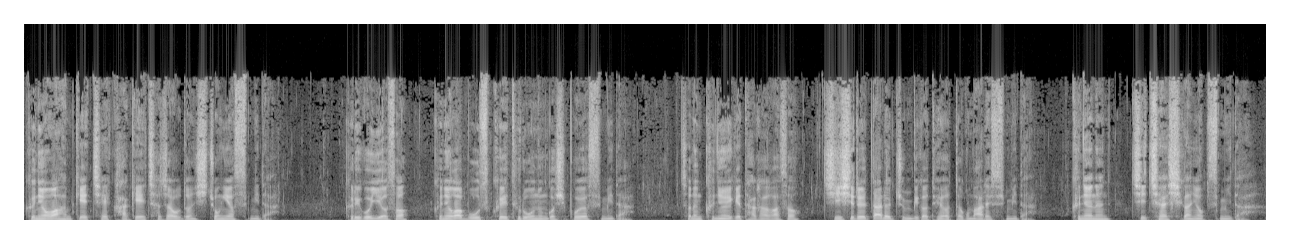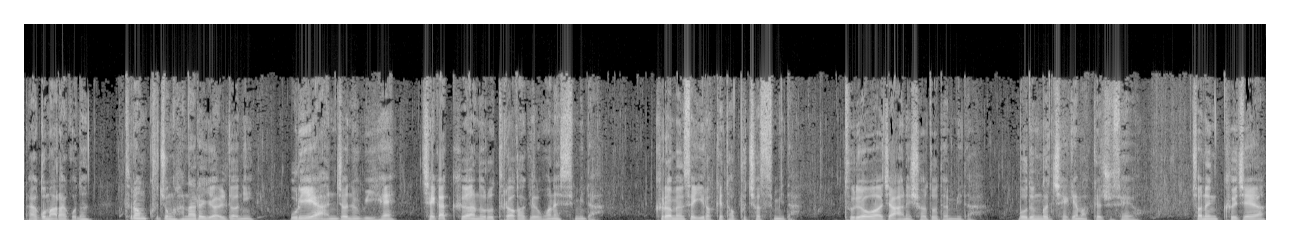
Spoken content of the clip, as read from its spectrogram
그녀와 함께 제 가게에 찾아오던 시종이었습니다. 그리고 이어서 그녀가 모스크에 들어오는 것이 보였습니다. 저는 그녀에게 다가가서 지시를 따를 준비가 되었다고 말했습니다. 그녀는 지체할 시간이 없습니다. 라고 말하고는 트렁크 중 하나를 열더니 우리의 안전을 위해 제가 그 안으로 들어가길 원했습니다. 그러면서 이렇게 덧붙였습니다. 두려워하지 않으셔도 됩니다. 모든 건 제게 맡겨주세요. 저는 그제야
